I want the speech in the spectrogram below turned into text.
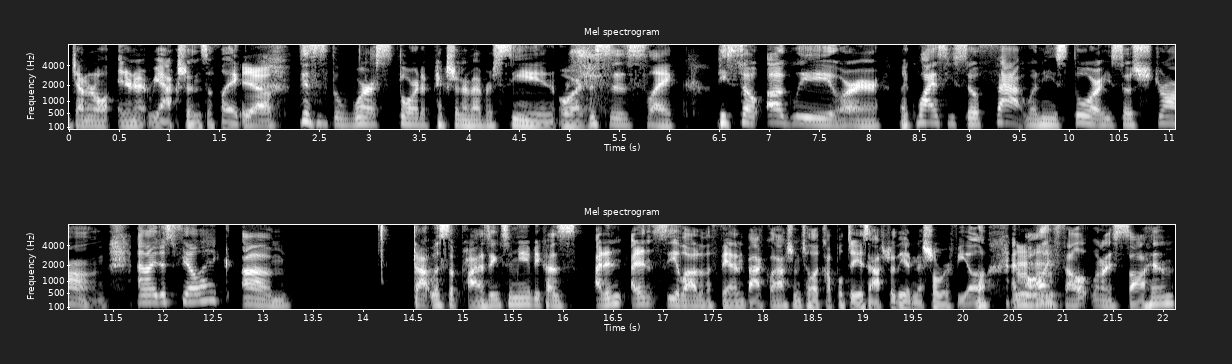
general internet reactions of like, Yeah. this is the worst Thor depiction I've ever seen, or this is like, he's so ugly, or like, why is he so fat when he's Thor? He's so strong. And I just feel like, um, that was surprising to me because I didn't I didn't see a lot of the fan backlash until a couple days after the initial reveal. And all I felt when I saw him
